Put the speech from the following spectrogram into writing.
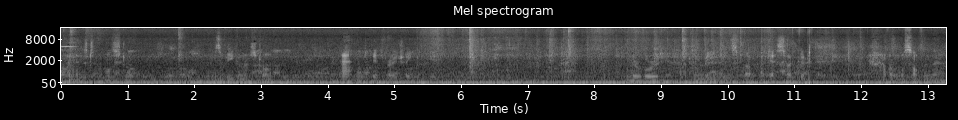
right next to the hostel is a vegan restaurant. And it's very cheap. We've already had my beans, but I guess I could have a little something there.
